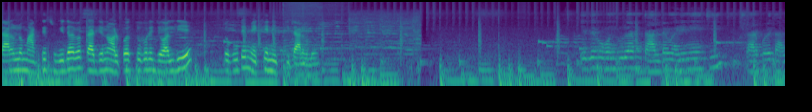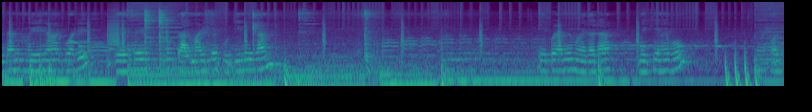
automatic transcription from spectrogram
তালগুলো মারতে সুবিধা হবে, তার জন্য অল্প একটু করে জল দিয়ে চকুটে মেখে নিচ্ছি তালগুলো এই দেখো বন্ধুরা, আমি তালটা মেরে নিয়েছি। তারপরে তালটা মেরে নেওয়ার পরে গ্যাসে একটু তালমারিটা ফুটিয়ে নিলাম। এরপর আমি ময়দাটা মেখে নেব। অল্প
